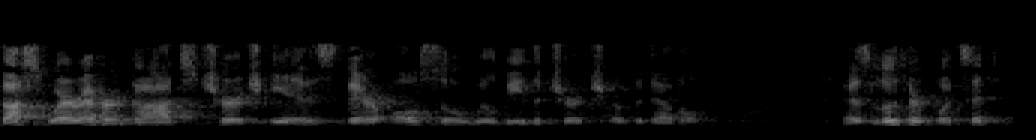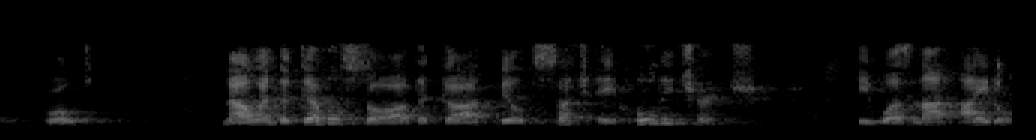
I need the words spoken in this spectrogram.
Thus, wherever God's church is, there also will be the church of the devil. As Luther puts it, quote, Now when the devil saw that God built such a holy church, he was not idle,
